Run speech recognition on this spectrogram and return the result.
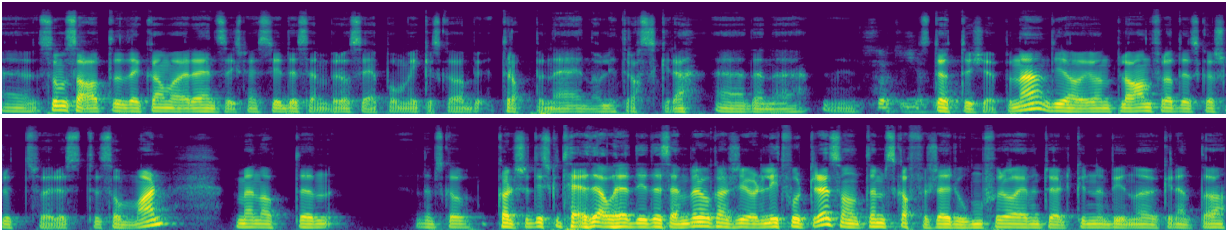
Eh, som sa at det kan være hensiktsmessig i desember å se på om vi ikke skal trappe ned enda litt raskere eh, denne eh, støttekjøpene. De har jo en plan for at det skal sluttføres til sommeren, men at den, de skal kanskje diskutere det allerede i desember og kanskje gjøre det litt fortere, sånn at de skaffer seg rom for å eventuelt kunne begynne å øke renta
